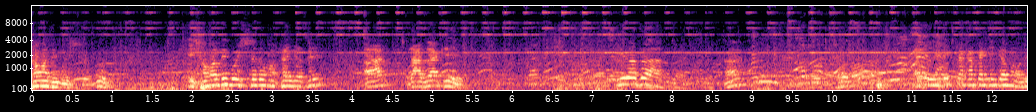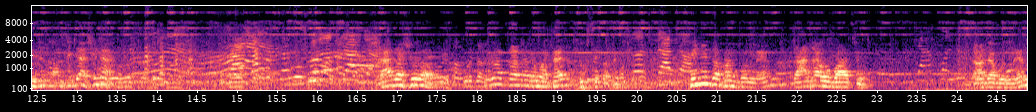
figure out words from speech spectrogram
সমাধি বৈশ্য গুড এই সমাধি বৈশ্যেরও মাথায় গেছে। আর রাজাকে? হ্যাঁ? এত এদিক টাকাটাকি কেন নিজের মন থেকে আসি না? রাজা সুরত সুরত রাজার মাথায় ঢুকছে কথা। তিনি তখন বললেন, রাজা উবাচ রাজা বললেন,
